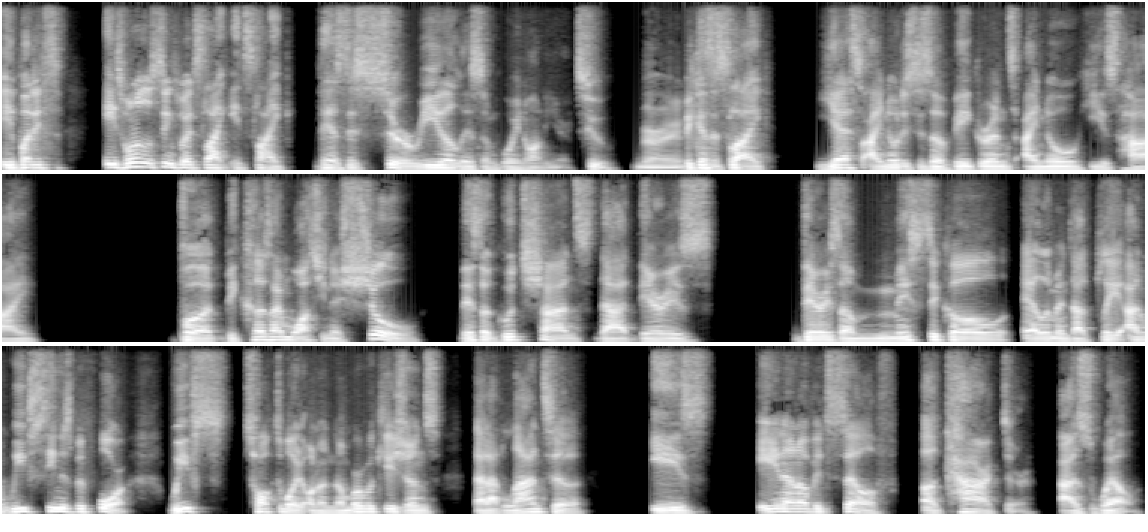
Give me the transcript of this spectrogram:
it, but it's it's one of those things where it's like it's like there's this surrealism going on here too. Right. because it's like, yes, I know this is a vagrant. I know he's high, but because I'm watching a show, there's a good chance that there is, there is a mystical element at play. And we've seen this before. We've talked about it on a number of occasions that Atlanta is in and of itself a character as well.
